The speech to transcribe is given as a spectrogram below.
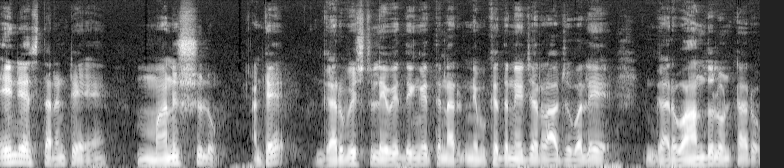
ఏం చేస్తారంటే మనుషులు అంటే గర్విష్ఠులు ఏ విధంగా అయితే నిబుకద నేజర్ రాజు వలె గర్వాంధులు ఉంటారు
